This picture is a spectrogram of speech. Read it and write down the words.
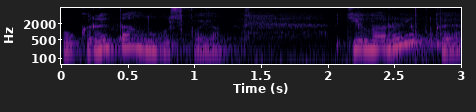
укрита лускою. Тіло рибки е,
